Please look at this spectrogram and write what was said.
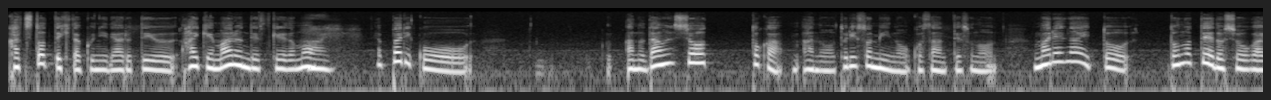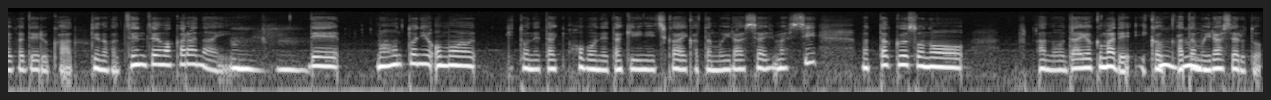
勝ち取ってきた国であるっていう背景もあるんですけれども、はい、やっぱりこうあのダウン症とかあのトリソミーのお子さんってその生まれないとどの程度障害が出るかっていうのが全然わからない、うんうん、で、まあ、本当に重いと寝たほぼ寝たきりに近い方もいらっしゃいますし全くそのあの大学まで行く方もいらっしゃると、うん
